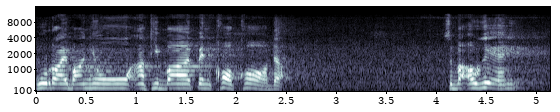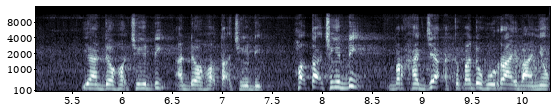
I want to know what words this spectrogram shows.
hurai banyak, atibai pen koko dak. Sebab orang ni dia ada hak cerdik, ada hak tak cerdik. Hak tak cerdik berhajat kepada hurai banyak.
